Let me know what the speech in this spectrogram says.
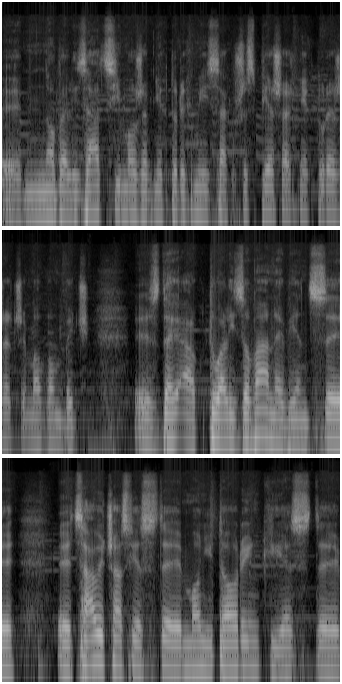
y, nowelizacji, może w niektórych miejscach przyspieszać, niektóre rzeczy mogą być y, zdeaktualizowane, więc y, y, cały czas jest y, monitoring, jest y,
